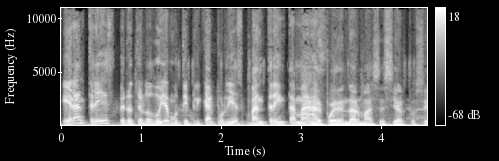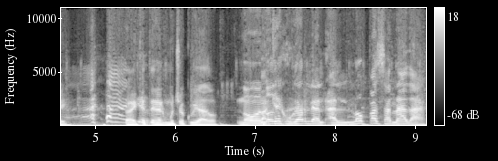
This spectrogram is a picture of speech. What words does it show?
eran tres, pero te los voy a multiplicar por 10, van 30 más. Le pueden dar más, es cierto, sí. Pero hay que tener mucho cuidado. No, ¿Para no, qué jugarle al, al no pasa nada?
